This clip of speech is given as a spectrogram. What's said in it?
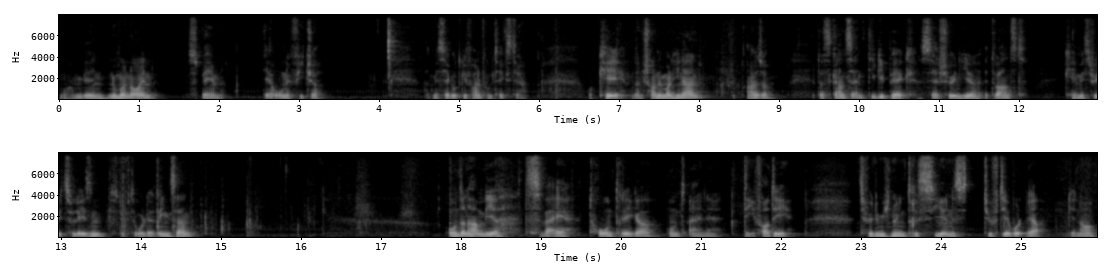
wo haben wir ihn? Nummer 9, Spam, der ohne Feature. Hat mir sehr gut gefallen vom Text her. Okay, dann schauen wir mal hinein. Also, das Ganze ein Digipack, sehr schön hier, Advanced Chemistry zu lesen. Das dürfte wohl der Ring sein. Und dann haben wir zwei Tonträger und eine DVD. Jetzt würde mich nur interessieren, es dürfte ja wohl, ja, genau,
